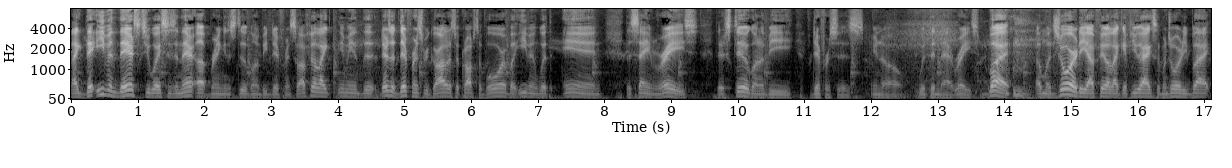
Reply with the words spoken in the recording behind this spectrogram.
like they, even their situations and their upbringing is still going to be different. So I feel like I mean the, there's a difference regardless across the board, but even within the same race, there's still going to be differences, you know, within that race. But a majority, I feel like if you ask a majority black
